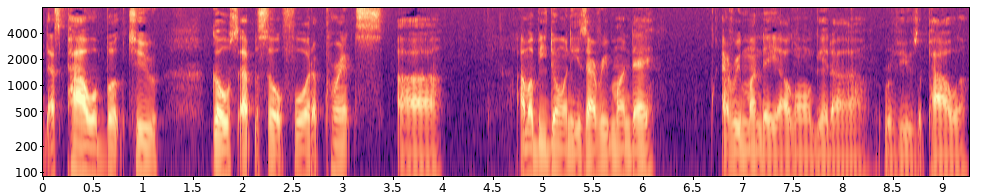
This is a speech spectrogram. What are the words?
that's Power Book Two, Ghost Episode Four, The Prince. Uh, I'm gonna be doing these every Monday. Every Monday, y'all gonna get uh reviews of Power.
